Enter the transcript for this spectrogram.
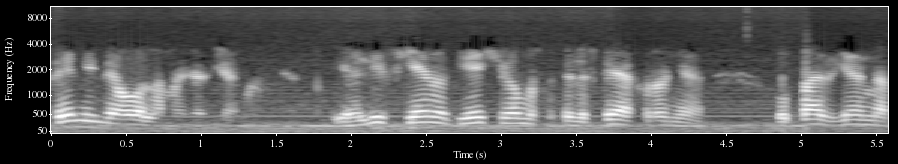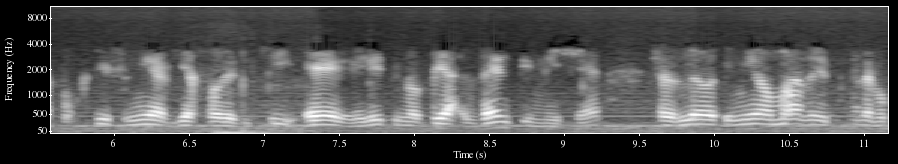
Δεν είναι όλα μαγαζιά γωνία. Η αλήθεια είναι ότι έχει όμως τα τελευταία χρόνια ο Πας για να αποκτήσει μια διαφορετική έγκλη την οποία δεν την είχε. Σας λέω ότι μια ομάδα που είναι από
